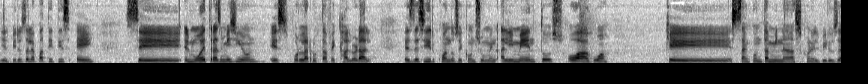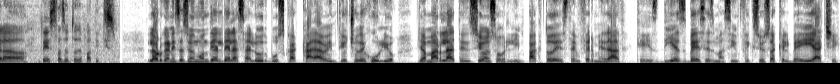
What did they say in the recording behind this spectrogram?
y el virus de la hepatitis E, el modo de transmisión es por la ruta fecal oral, es decir, cuando se consumen alimentos o agua que están contaminadas con el virus de, la, de estas hepatitis. La Organización Mundial de la Salud busca cada 28 de julio llamar la atención sobre el impacto de esta enfermedad, que es 10 veces más infecciosa que el VIH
